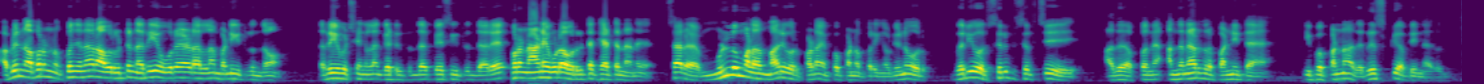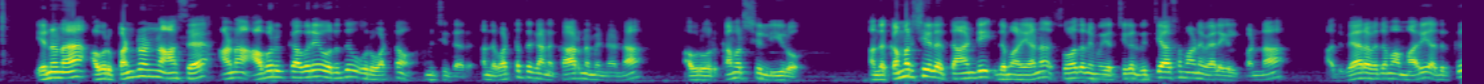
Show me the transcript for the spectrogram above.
அப்படின்னு அப்புறம் கொஞ்ச நேரம் அவர்கிட்ட நிறைய உரையாடலாம் பண்ணிக்கிட்டு இருந்தோம். நிறைய விஷயங்கள்லாம் கேட்டுக்கிட்டு இருந்தார் பேசிக்கிட்டு இருந்தார். அப்புறம் நானே கூட அவர்கிட்ட கேட்டேன் நான் சார் முள்ளு மலர் மாதிரி ஒரு படம் எப்போ பண்ண போகிறீங்க அப்படின்னு ஒரு பெரிய ஒரு சிரிப்பு சிரித்து அது அப்போ அந்த நேரத்தில் பண்ணிட்டேன் இப்போ பண்ணால் அது ரிஸ்க் அப்படின்னாரு. என்னென்னா அவர் பண்ணுறன்னு ஆசை ஆனால் அவருக்கு அவரே ஒரு இது ஒரு வட்டம் அமைச்சுக்கிட்டாரு. அந்த வட்டத்துக்கான காரணம் என்னென்னா அவர் ஒரு கமர்ஷியல் ஹீரோ. அந்த கமர்ஷியலை தாண்டி இது மாதிரியான சோதனை முயற்சிகள் வித்தியாசமான வேலைகள் பண்ணால் அது வேறு விதமாக மாறி அதற்கு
